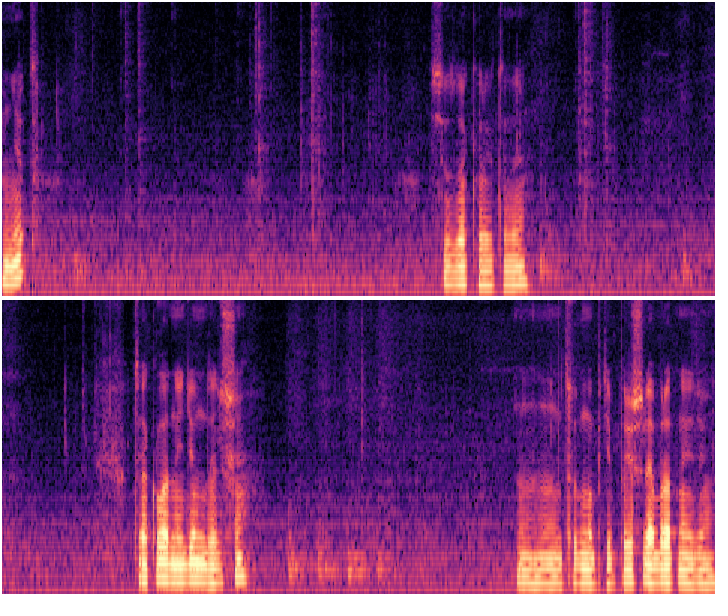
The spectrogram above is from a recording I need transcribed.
Нет. Нет. Все закрыто, да? Так, ладно, идем дальше. Угу, отсюда мы типа пришли, обратно идем.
